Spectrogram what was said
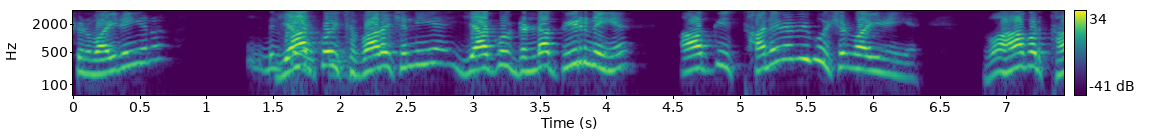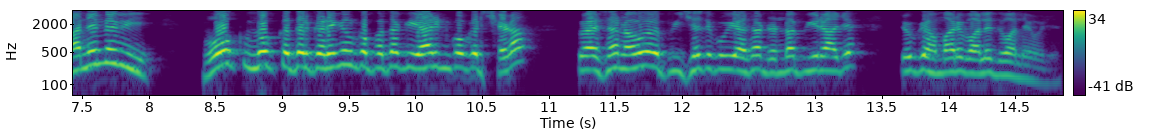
सुनवाई नहीं है ना या कोई सिफारिश नहीं है या कोई डंडा पीर नहीं है आपकी थाने में भी कोई सुनवाई नहीं है। वहाँ पर थाने में भी वो लोग कदर करेंगे उनको पता कि यार इनको अगर छेड़ा तो ऐसा ना हो पीछे से कोई ऐसा डंडा पीर आ जाए जो कि हमारे वाले वाले हो जाए।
